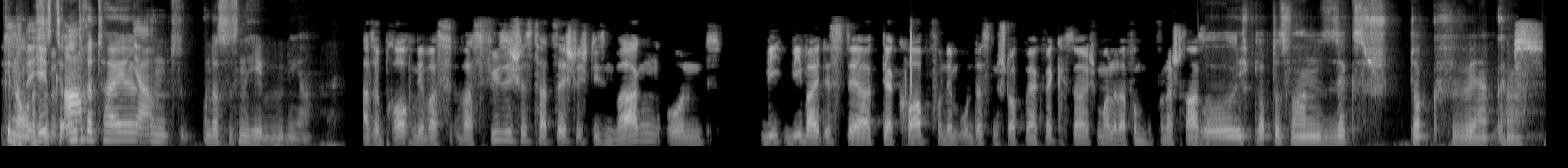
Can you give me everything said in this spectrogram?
Genau, das ist der untere Teil Ja. und, und das ist eine Hebebühne, ja. Also brauchen wir was, was physisches tatsächlich, diesen Wagen und wie, wie weit ist der, der Korb von dem untersten Stockwerk weg, sag ich mal, oder vom, von der Straße? Oh, ich glaube, das waren sechs Stockwerke. Ups.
